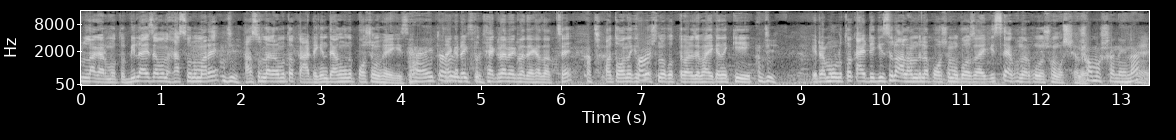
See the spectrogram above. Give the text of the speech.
লাগার মতো বিলাই যেমন হাসুর মারে জি। হাসুর লাগার মতো কাটে কিন্তু এখন কিন্তু পশম হয়ে গেছে। হ্যাঁ, এটা জায়গাটা একটু থেকড়া বেকড়া দেখা যাচ্ছে। আচ্ছা। হয়তো অনেকে প্রশ্ন করতে পারে যে ভাই এখানে কি? জি। এটা মূলত কাটে গেছিল আলহামদুলিল্লাহ পশম গজায় গেছে এখন আর কোনো সমস্যা নেই। সমস্যা নেই না? হ্যাঁ।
